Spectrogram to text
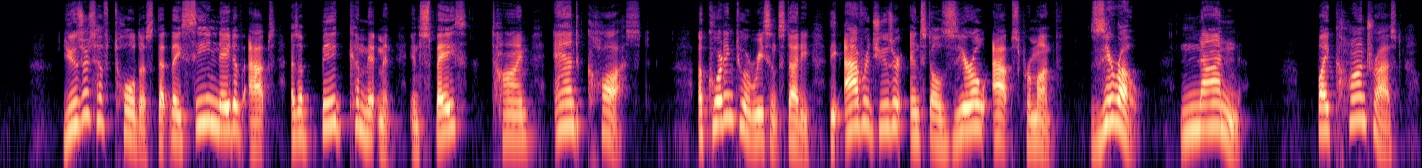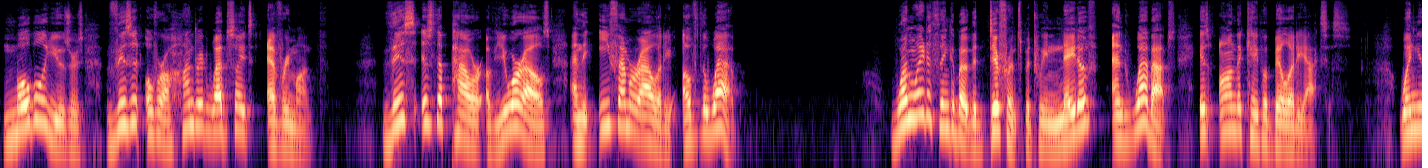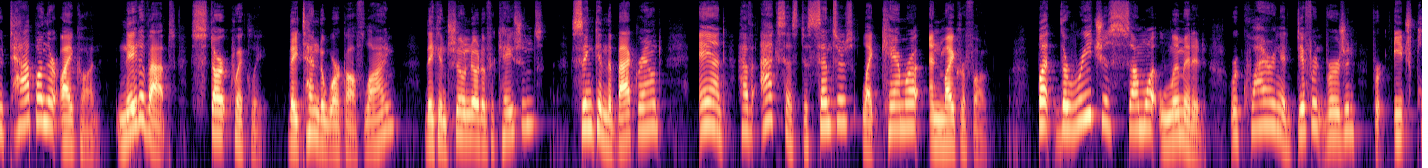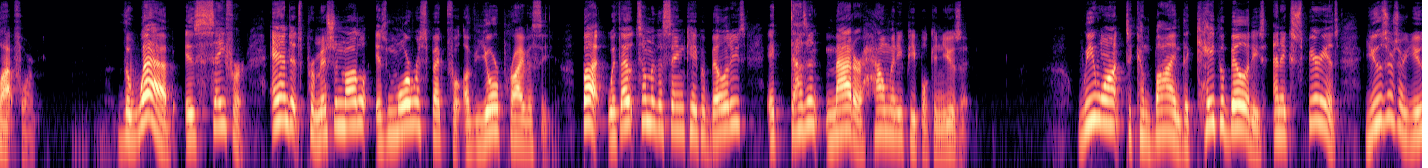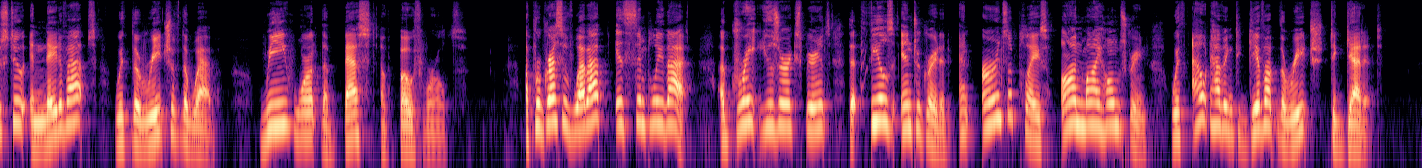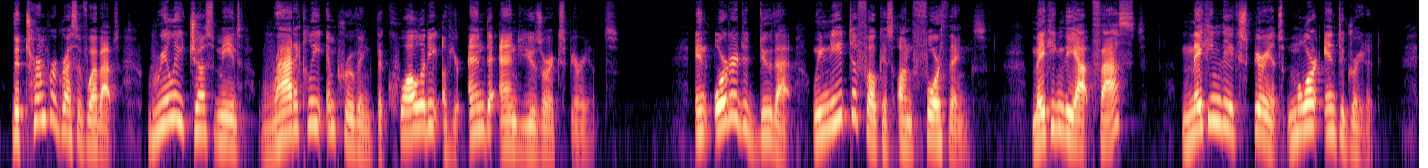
Users have told us that they see native apps as a big commitment in space, time, and cost. According to a recent study, the average user installs zero apps per month. Zero. None. By contrast, mobile users visit over 100 websites every month. This is the power of URLs and the ephemerality of the web. One way to think about the difference between native and web apps is on the capability axis. When you tap on their icon, native apps start quickly. They tend to work offline, they can show notifications, sync in the background, and have access to sensors like camera and microphone. But the reach is somewhat limited, requiring a different version for each platform. The web is safer, and its permission model is more respectful of your privacy. But without some of the same capabilities, it doesn't matter how many people can use it. We want to combine the capabilities and experience users are used to in native apps with the reach of the web. We want the best of both worlds. A progressive web app is simply that, a great user experience that feels integrated and earns a place on my home screen without having to give up the reach to get it. The term progressive web apps really just means radically improving the quality of your end-to-end -end user experience. In order to do that, we need to focus on four things. Making the app fast, making the experience more integrated,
